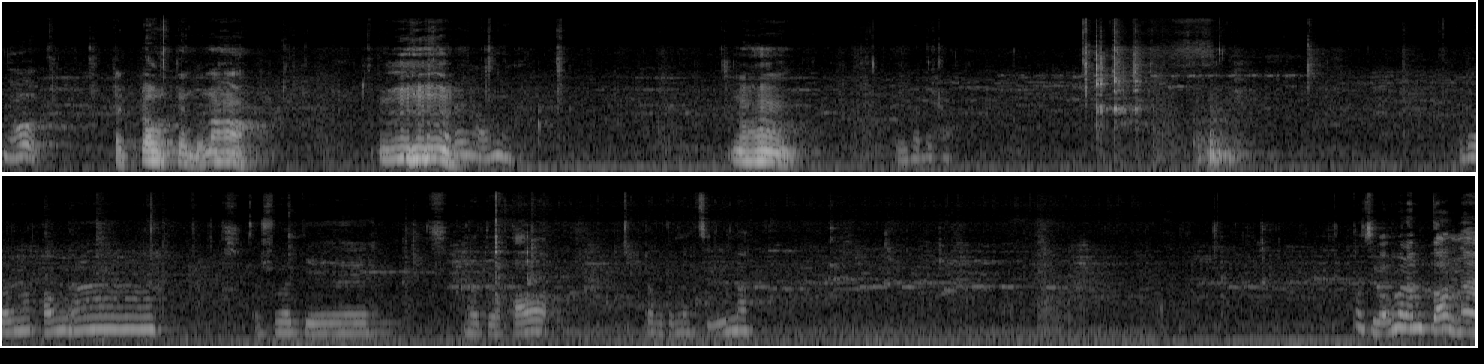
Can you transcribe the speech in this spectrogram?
Nó ha. ở Ừ. không? Nó ha. Đi ra đây không? Thôi nó có nữa. Rồi xưa thì nó chỉ có trong tụi mình chỉ nó. Có chỉ có một năm con nè.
